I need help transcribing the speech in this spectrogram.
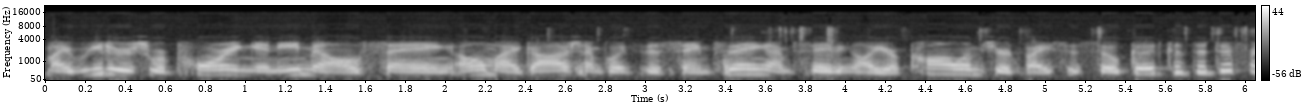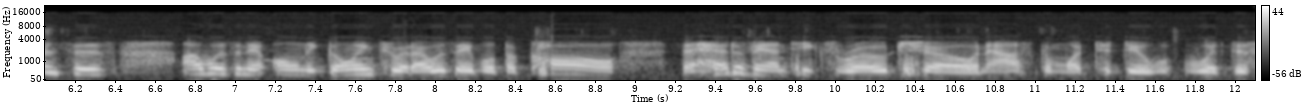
My readers were pouring in emails saying, "Oh my gosh, I'm going through the same thing. I'm saving all your columns. Your advice is so good." Because the difference is, I wasn't only going through it. I was able to call the head of Antiques Roadshow and ask them what to do with this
